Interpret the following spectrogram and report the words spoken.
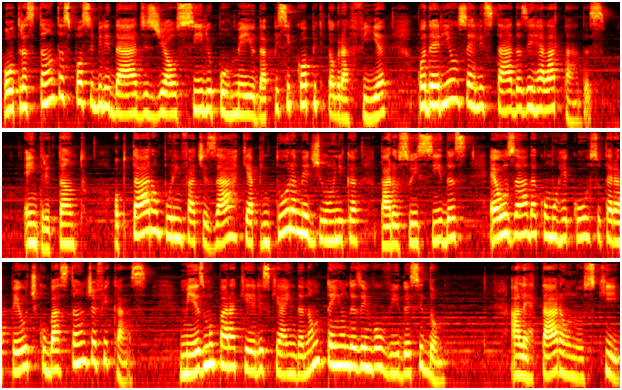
outras tantas possibilidades de auxílio por meio da psicopictografia poderiam ser listadas e relatadas. Entretanto, optaram por enfatizar que a pintura mediúnica para os suicidas é usada como recurso terapêutico bastante eficaz, mesmo para aqueles que ainda não tenham desenvolvido esse dom. Alertaram-nos que,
